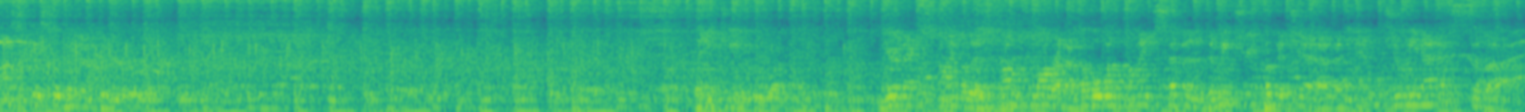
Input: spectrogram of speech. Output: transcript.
Oscar. Thank you. Your next finalist from Florida, couple 157, Dmitry Pugachev and Angelina Esteva.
